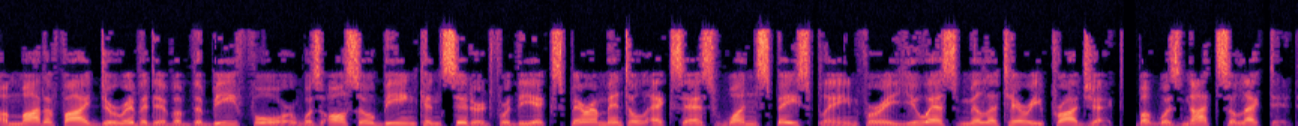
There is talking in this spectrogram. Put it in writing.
a modified derivative of the B-4 was also being considered for the experimental XS-1 spaceplane for a U.S. military project, but was not selected.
